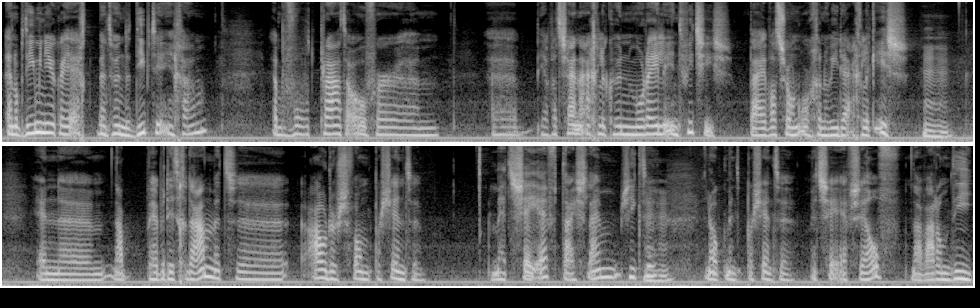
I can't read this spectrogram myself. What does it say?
En op die manier kan je echt met hun de diepte ingaan. En bijvoorbeeld praten over ehm, eh, ja, wat zijn eigenlijk hun morele intuïties bij wat zo'n organoïde eigenlijk is. Mhm. En ehm, nou, we hebben dit gedaan met uh, ouders van patiënten met CF, thijslijmziekte. Mm En ook met patiënten met CF zelf. Nou, waarom die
